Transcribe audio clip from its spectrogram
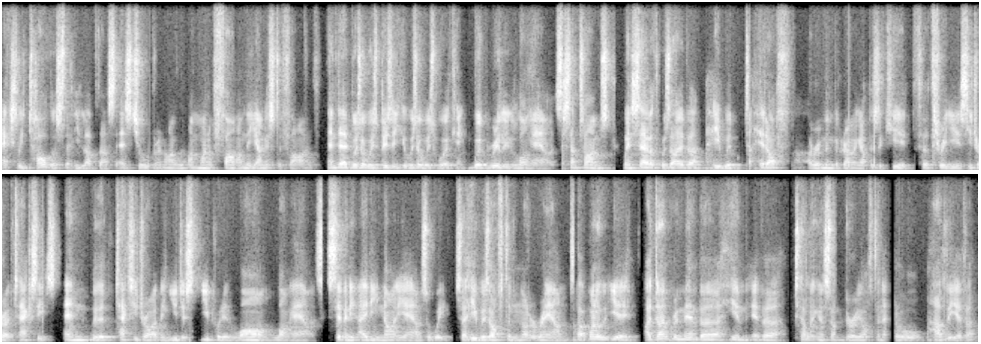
actually told us that he loved us as children. I, am one of five, I'm the youngest of five. And dad was always busy. He was always working, worked really long hours. Sometimes when Sabbath was over, he would head off. I remember growing up as a kid for three years, he drove taxis. And with a taxi driving, you just, you put in long, long hours, 70, 80, 90 hours a week. So he was often not around. But one of the, yeah, I don't remember him ever telling us very often at all, hardly ever,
